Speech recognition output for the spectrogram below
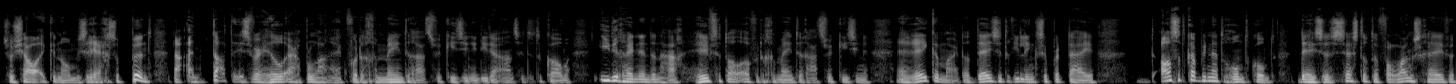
sociaal-economisch rechtse punt. Nou, en dat is weer heel erg belangrijk voor de gemeenteraadsverkiezingen die eraan zitten te komen. Iedereen in Den Haag heeft het al over de gemeenteraadsverkiezingen. En reken maar dat deze drie linkse partijen, als het kabinet rondkomt, deze 60 de verlangs geven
